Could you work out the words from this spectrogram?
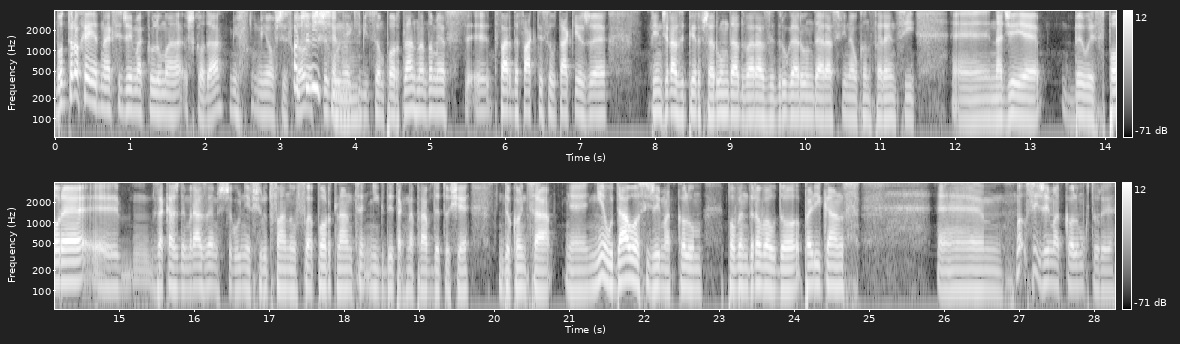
bo trochę jednak CJ McColluma szkoda, mimo, wszystko, Oczywiście. szczególnie no. kibicom Portland, natomiast y, twarde fakty są takie, że pięć razy pierwsza runda, dwa razy druga runda, raz finał konferencji, y, nadzieje były spore y, za każdym razem, szczególnie wśród fanów Portland. Nigdy tak naprawdę to się do końca nie udało. CJ McCollum powędrował do Pelicans. No, CJ McCollum, który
